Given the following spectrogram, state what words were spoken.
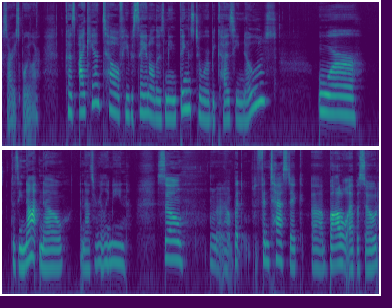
Sorry, spoiler. Because I can't tell if he was saying all those mean things to her because he knows or does he not know? And that's really mean. So, I don't know. But fantastic uh, bottle episode.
